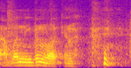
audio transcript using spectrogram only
I wasn't even looking.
